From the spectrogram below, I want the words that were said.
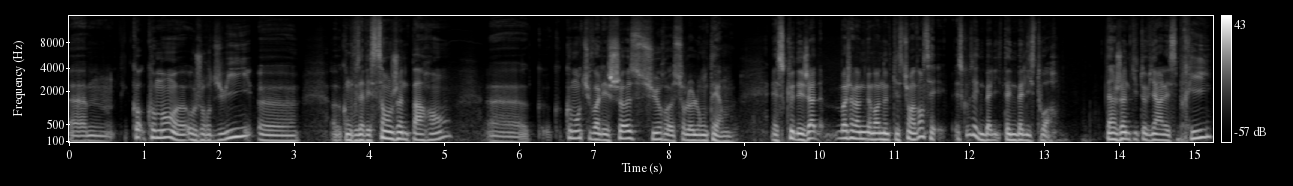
Euh, comment euh, aujourd'hui, quand vous avez 100 jeunes parents, comment tu vois les choses sur, sur le long terme? Est-ce que déjà, moi j'avais une autre question avant, c'est est-ce que vous avez as une belle histoire? D'un jeune qui te vient à l'esprit,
